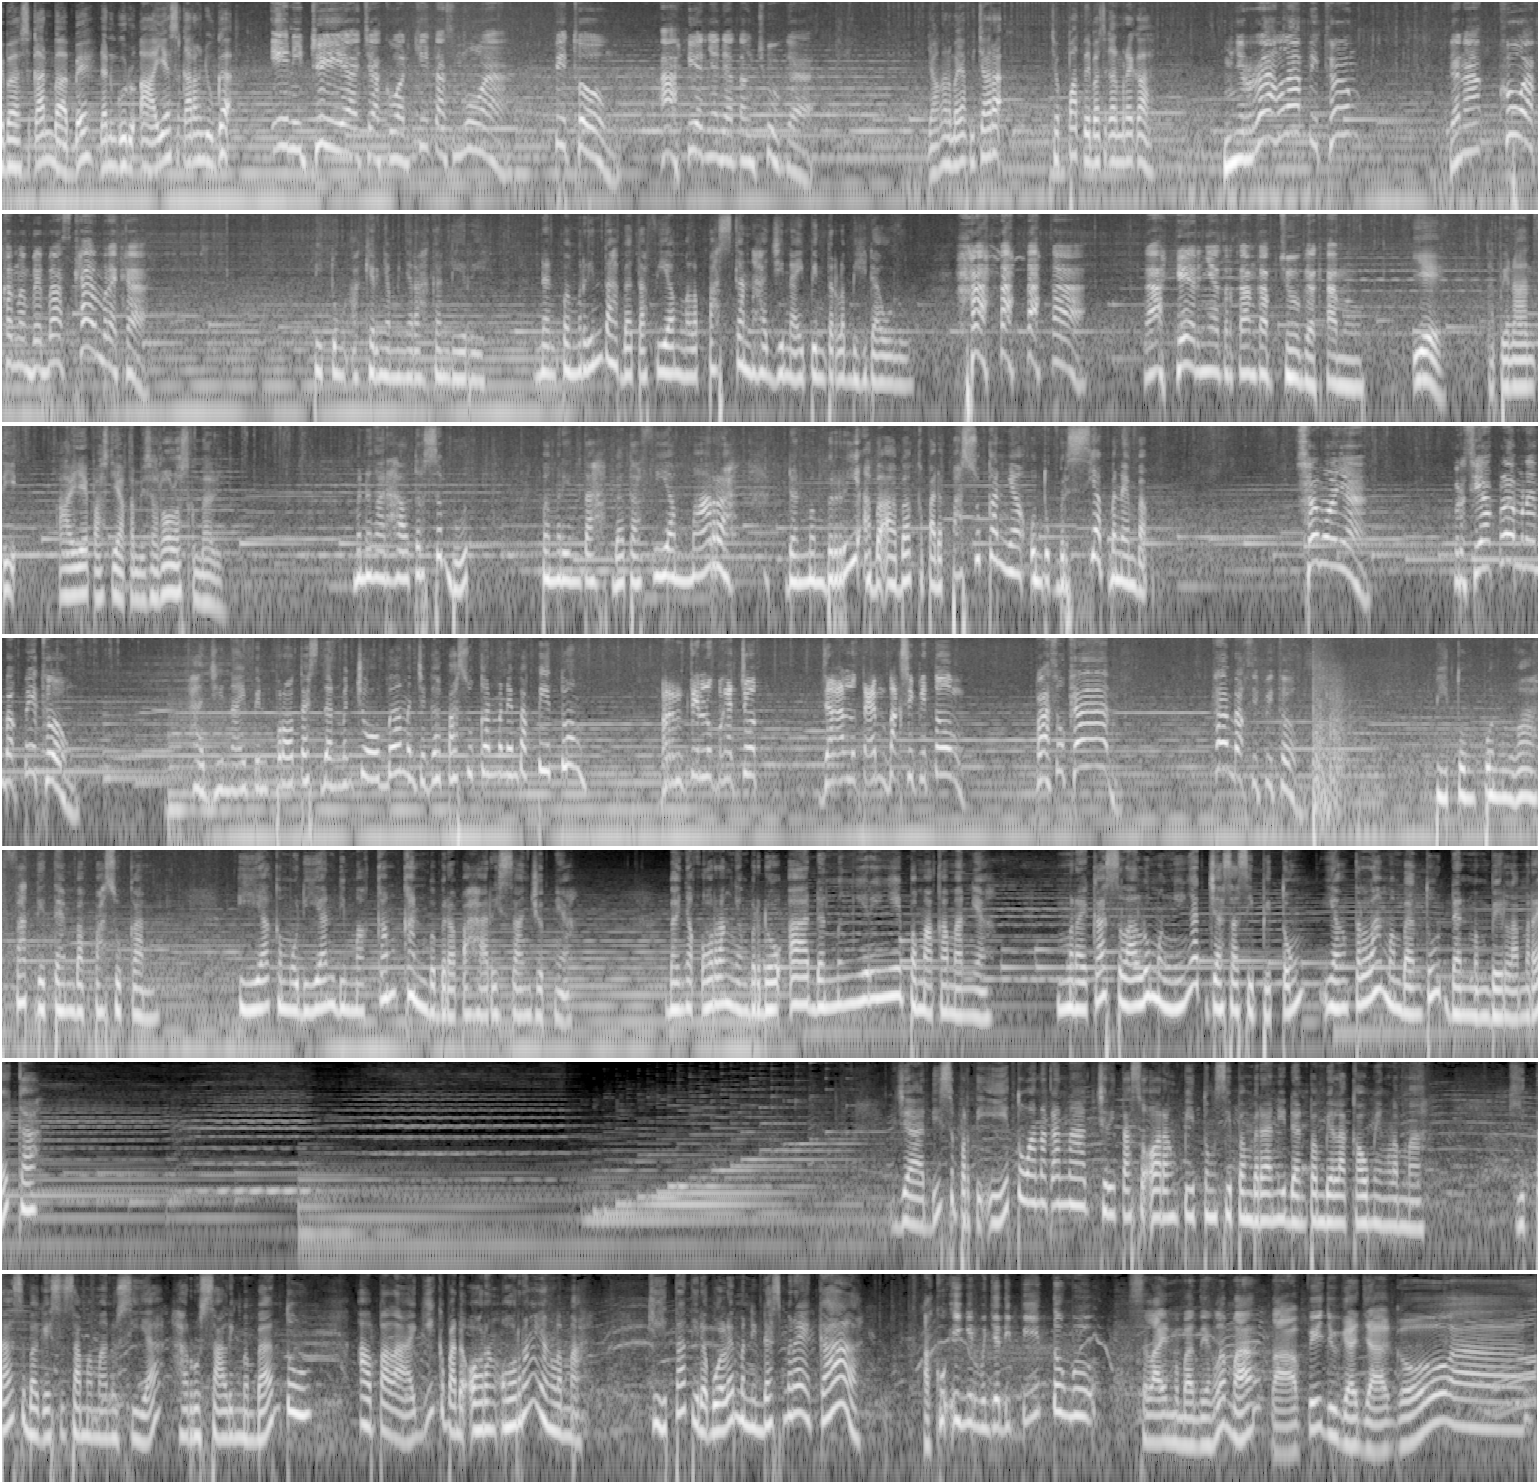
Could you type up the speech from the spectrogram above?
Bebaskan Babe dan guru ayah sekarang juga. Ini dia jagoan kita semua. Pitung, akhirnya datang juga. Jangan banyak bicara. Cepat bebaskan mereka. Menyerahlah Pitung. Dan aku akan membebaskan mereka. Pitung akhirnya menyerahkan diri dan pemerintah Batavia melepaskan Haji Naipin terlebih dahulu. Hahaha. Akhirnya tertangkap juga kamu. Ye, tapi nanti ayah pasti akan bisa lolos kembali. Mendengar hal tersebut, pemerintah Batavia marah dan memberi aba-aba kepada pasukannya untuk bersiap menembak. Semuanya, bersiaplah menembak Pitung. Haji Naipin protes dan mencoba mencegah pasukan menembak Pitung. Berhenti lu pengecut. Jangan lu tembak si Pitung. Pasukan, tembak si Pitung. Pitung pun wafat ditembak pasukan. Ia kemudian dimakamkan beberapa hari selanjutnya. Banyak orang yang berdoa dan mengiringi pemakamannya. Mereka selalu mengingat jasa si Pitung yang telah membantu dan membela mereka. Jadi seperti itu anak-anak cerita seorang pitung si pemberani dan pembela kaum yang lemah. Kita sebagai sesama manusia harus saling membantu, apalagi kepada orang-orang yang lemah. Kita tidak boleh menindas mereka. Aku ingin menjadi pitung, Bu. Selain membantu yang lemah, tapi juga jagoan.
